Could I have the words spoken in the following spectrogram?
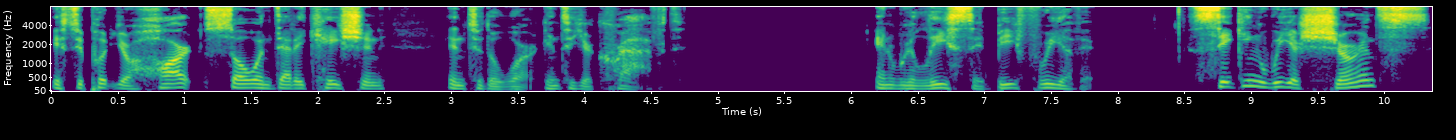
is to put your heart, soul and dedication into the work, into your craft and release it, be free of it. seeking reassurance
